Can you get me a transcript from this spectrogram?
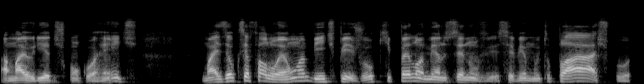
a maioria dos concorrentes. Mas é o que você falou, é um ambiente Peugeot que pelo menos você não vê, você vê muito plástico,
